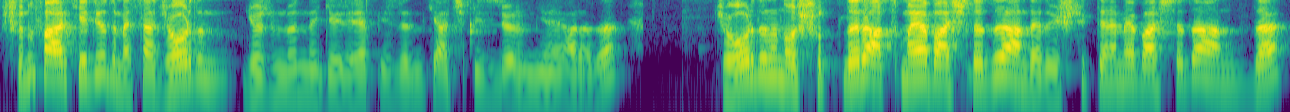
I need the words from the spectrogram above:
şunu fark ediyordu mesela Jordan gözümün önüne geliyor. Hep izledim ki açıp izliyorum yine arada. Jordan'ın o şutları atmaya başladığı anda ya da üçlük denemeye başladığı anda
